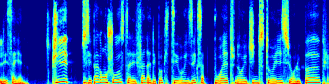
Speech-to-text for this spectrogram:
les Saiyans. Qui disait pas grand-chose. T'as les fans à l'époque qui théorisaient que ça pourrait être une origin story sur le peuple,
